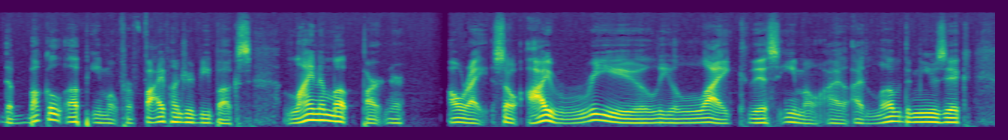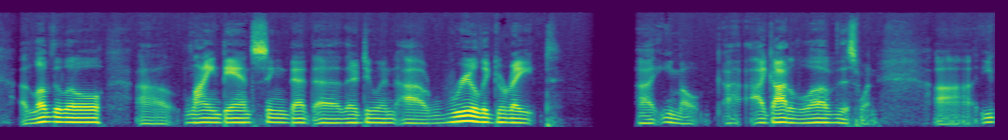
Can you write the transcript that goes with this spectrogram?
the buckle up emote for 500 v bucks line them up partner. All right so i really like this emote. I, I love the music. I love the little uh, line dancing that uh, they're doing. Uh, really great uh, emote. I, I, gotta love this one. Uh, you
